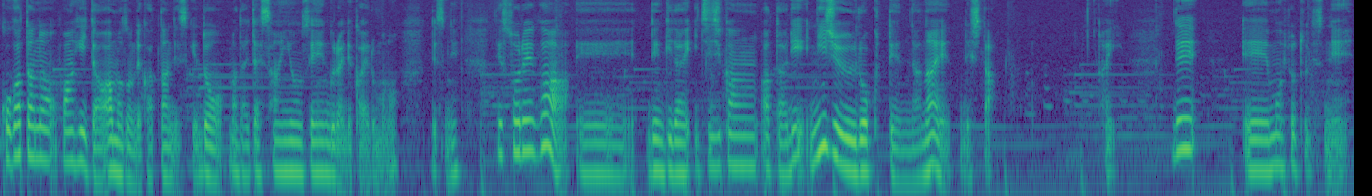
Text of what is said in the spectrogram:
小型のファンヒーターを Amazon で買ったんですけど、まあ大体3、4千円ぐらいで買えるものですね。で、それが、えー、電気代1時間あたり26.7円でした。はい。で、えー、もう一つですね、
